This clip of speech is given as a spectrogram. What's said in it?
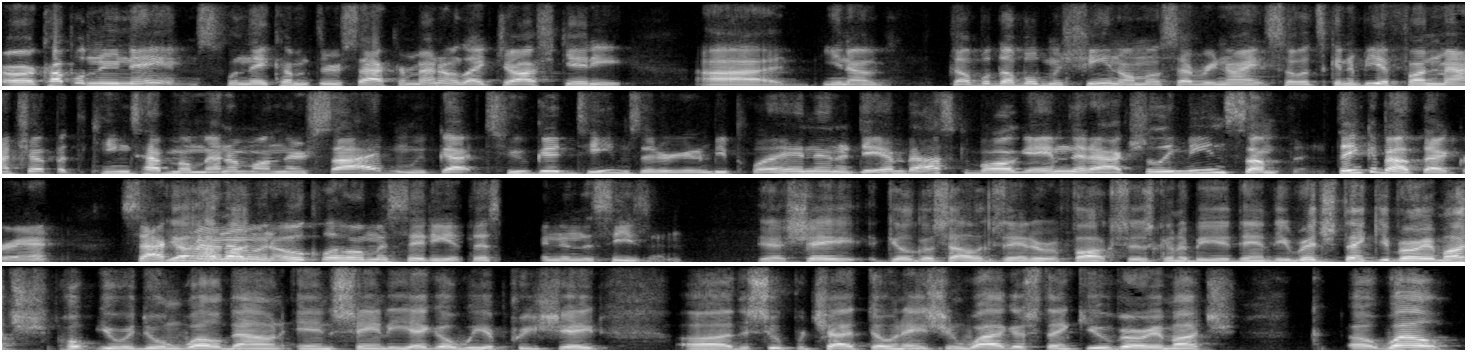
or a couple new names when they come through Sacramento, like Josh Giddey. Uh, you know, double double machine almost every night. So it's going to be a fun matchup. But the Kings have momentum on their side, and we've got two good teams that are going to be playing in a damn basketball game that actually means something. Think about that, Grant. Sacramento about- and Oklahoma City at this point in the season. Yeah, Shay Gilgos Alexander of Fox is going to be a dandy. Rich, thank you very much. Hope you were doing well down in San Diego. We appreciate uh, the super chat donation. Waggis, thank you very much. Uh, well,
